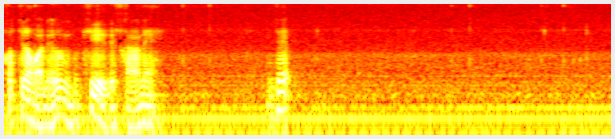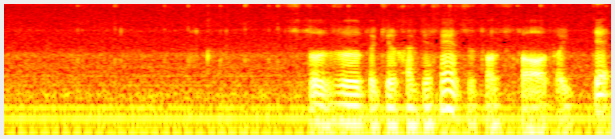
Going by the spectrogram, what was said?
こっちの方がね、海も綺麗ですからね。で、とずーっといける感じですね。ずっとずっとと行って、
